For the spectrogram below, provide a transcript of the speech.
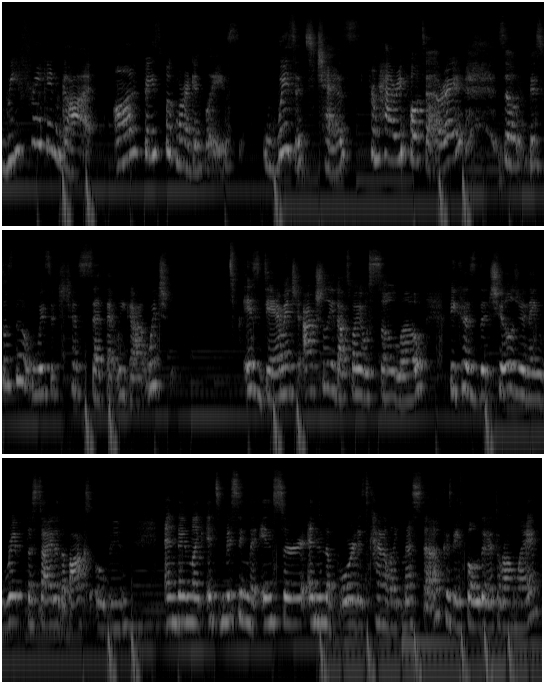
We freaking got on Facebook Marketplace Wizard's chess from Harry Potter, right? So this was the Wizard's chess set that we got, which is damaged actually that's why it was so low because the children they ripped the side of the box open and then like it's missing the insert and then the board is kind of like messed up because they folded it the wrong way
